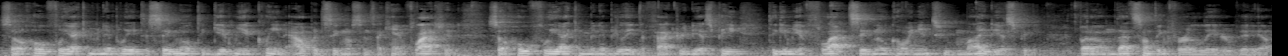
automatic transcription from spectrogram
So hopefully I can manipulate the signal to give me a clean output signal since I can't flash it. So hopefully I can manipulate the factory DSP to give me a flat signal going into my DSP. But um, that's something for a later video.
